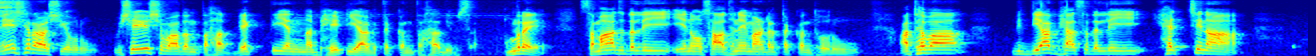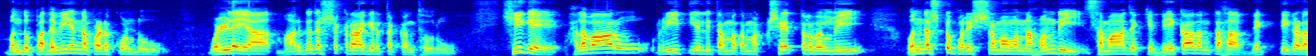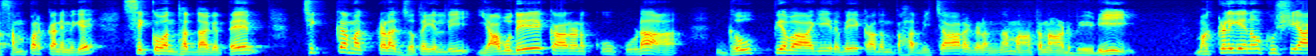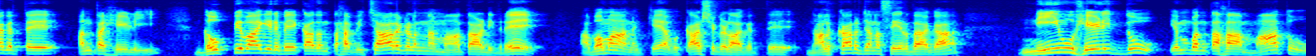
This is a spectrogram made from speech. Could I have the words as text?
ಮೇಷರಾಶಿಯವರು ವಿಶೇಷವಾದಂತಹ ವ್ಯಕ್ತಿಯನ್ನ ಭೇಟಿಯಾಗತಕ್ಕಂತಹ ದಿವಸ. ಅಂದರೆ ಸಮಾಜದಲ್ಲಿ ಏನೋ ಸಾಧನೆ ಮಾಡಿರ್ತಕ್ಕಂಥವ್ರು ಅಥವಾ ವಿದ್ಯಾಭ್ಯಾಸದಲ್ಲಿ ಹೆಚ್ಚಿನ ಒಂದು ಪದವಿಯನ್ನು ಪಡ್ಕೊಂಡು ಒಳ್ಳೆಯ ಮಾರ್ಗದರ್ಶಕರಾಗಿರ್ತಕ್ಕಂಥವ್ರು. ಹೀಗೆ ಹಲವಾರು ರೀತಿಯಲ್ಲಿ ತಮ್ಮ ತಮ್ಮ ಕ್ಷೇತ್ರದಲ್ಲಿ ಒಂದಷ್ಟು ಪರಿಶ್ರಮವನ್ನು ಹೊಂದಿ ಸಮಾಜಕ್ಕೆ ಬೇಕಾದಂತಹ ವ್ಯಕ್ತಿಗಳ ಸಂಪರ್ಕ ನಿಮಗೆ ಸಿಕ್ಕುವಂಥದ್ದಾಗತ್ತೆ. ಚಿಕ್ಕ ಮಕ್ಕಳ ಜೊತೆಯಲ್ಲಿ ಯಾವುದೇ ಕಾರಣಕ್ಕೂ ಕೂಡ ಗೌಪ್ಯವಾಗಿ ಇರಬೇಕಾದಂತಹ ವಿಚಾರಗಳನ್ನು ಮಾತನಾಡಬೇಡಿ. ಮಕ್ಕಳಿಗೇನೋ ಖುಷಿ ಆಗತ್ತೆ ಅಂತ ಹೇಳಿ ಗೌಪ್ಯವಾಗಿರಬೇಕಾದಂತಹ ವಿಚಾರಗಳನ್ನು ಮಾತಾಡಿದರೆ ಅವಮಾನಕ್ಕೆ ಅವಕಾಶಗಳಾಗತ್ತೆ. ನಾಲ್ಕಾರು ಜನ ಸೇರಿದಾಗ ನೀವು ಹೇಳಿದ್ದು ಎಂಬಂತಹ ಮಾತು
